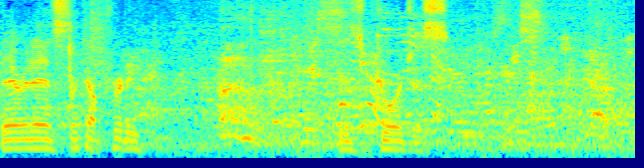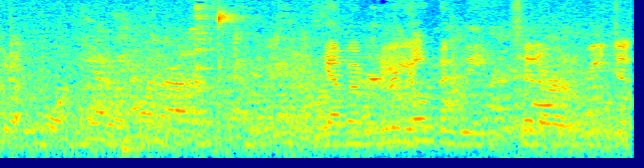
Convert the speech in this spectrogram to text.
There it is. Look how pretty. It's gorgeous. Yeah, when we reopened, we did our, we just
